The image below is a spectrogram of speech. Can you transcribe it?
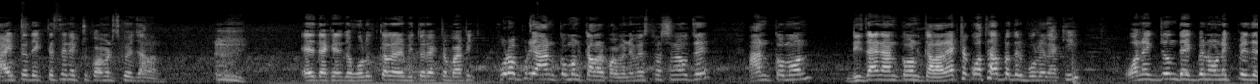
লাইভটা দেখতেছেন একটু কমেন্টস করে জানান। এই দেখেন যে হলুদ কালারের ভিতরে একটা বাটিক পুরোপুরি আনকমন কালার পাবেন। এম এস ফ্যাশন হাউসে আনকমন ডিজাইন আনকমন কালার একটা কথা আপনাদের বলে রাখি, অনেকজন দেখবেন অনেক পেজে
